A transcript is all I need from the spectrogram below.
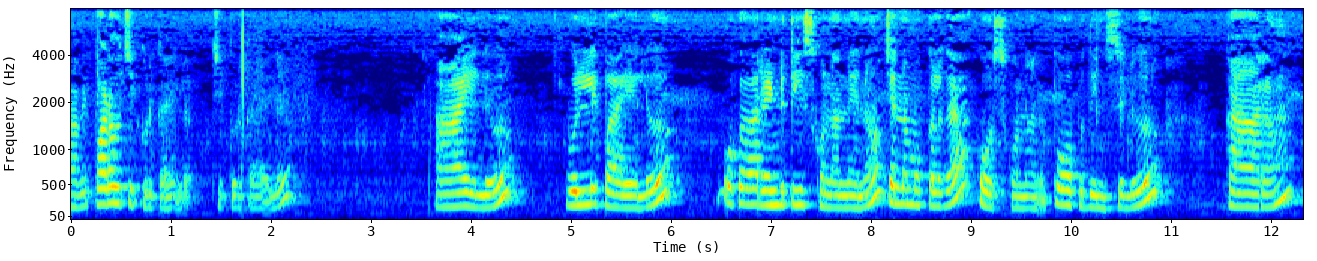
అవి పొడవు చిక్కుడుకాయలు చిక్కుడుకాయలు. ఆయిల్ ఉల్లిపాయలు ఒక రెండు తీసుకున్నాను నేను చిన్న ముక్కలుగా కోసుకున్నాను. పోపు దినుసులు కారం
